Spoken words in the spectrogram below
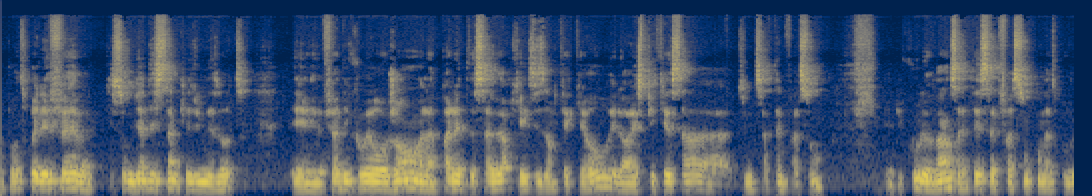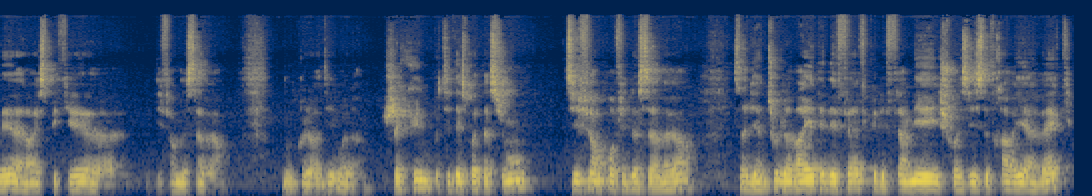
trouver des fèves qui sont bien distinctes les unes des autres et faire découvrir aux gens la palette de saveurs qui existe dans le cacao et leur expliquer ça euh, d'une certaine façon. Et du coup, le vin, ça a été cette façon qu'on a trouvé à leur expliquer euh, différentes saveurs. Donc, on leur a dit, voilà, chacune petite exploitation, différents profils de saveurs. Ça vient toute la variété des fèves que les fermiers choisissent de travailler avec,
